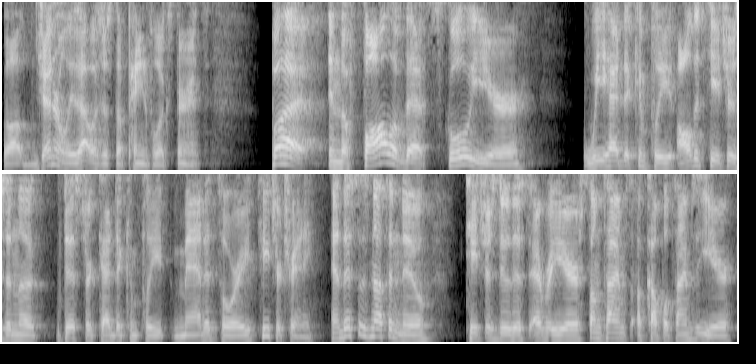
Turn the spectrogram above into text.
Well, generally that was just a painful experience. But in the fall of that school year, we had to complete all the teachers in the district had to complete mandatory teacher training. And this is nothing new. Teachers do this every year, sometimes a couple times a year.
